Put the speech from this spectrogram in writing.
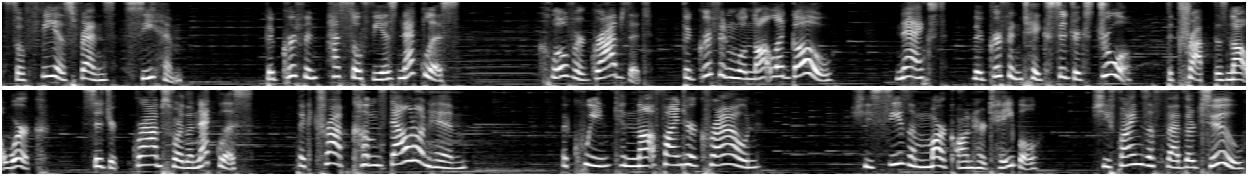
Sophia's friends see him. The griffin has Sophia's necklace. Clover grabs it. The griffin will not let go. Next, the griffin takes Cedric's jewel. The trap does not work. Cedric grabs for the necklace. The trap comes down on him. The queen cannot find her crown. She sees a mark on her table. She finds a feather too.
